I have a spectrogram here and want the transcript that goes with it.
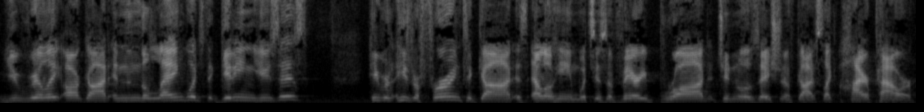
you really are God. And then the language that Gideon uses, he re- he's referring to God as Elohim, which is a very broad generalization of God. It's like higher power.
